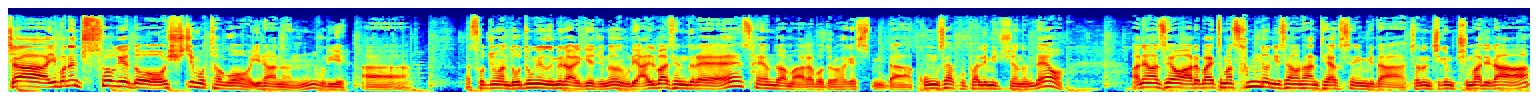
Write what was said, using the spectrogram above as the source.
자, 이번엔 추석에도 쉬지 못하고 일하는 우리, 아, 소중한 노동의 의미를 알게 해주는 우리 알바생들의 사연도 한번 알아보도록 하겠습니다. 0498님이 주셨는데요. 안녕하세요. 아르바이트만 3년 이상을 한 대학생입니다. 저는 지금 주말이라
